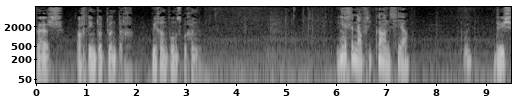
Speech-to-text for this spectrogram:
vers 18 tot 20. Wie gaan vir ons begin? Ja. Eers in Afrikaans, ja. Goed. Dries.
